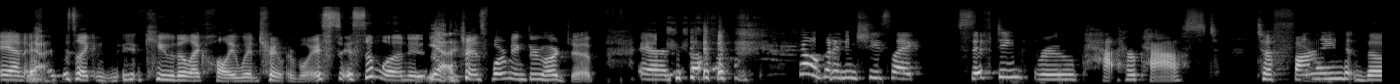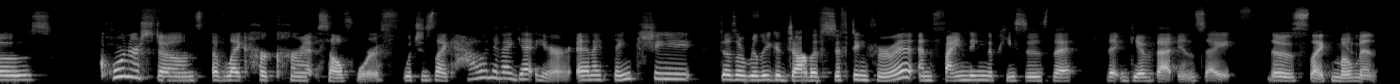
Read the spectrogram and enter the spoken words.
and yeah. it's like cue the like Hollywood trailer voice. Is someone is yeah. transforming through hardship, and um, no, but I mean she's like sifting through pa- her past to find those cornerstones of like her current self-worth which is like how did i get here? And i think she does a really good job of sifting through it and finding the pieces that that give that insight those like moments.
